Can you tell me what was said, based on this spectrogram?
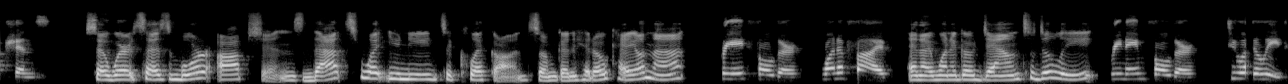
options. So where it says more options, that's what you need to click on. So I'm going to hit OK on that. Create folder. 1 of 5. And I want to go down to delete. Rename folder. 2 of delete.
